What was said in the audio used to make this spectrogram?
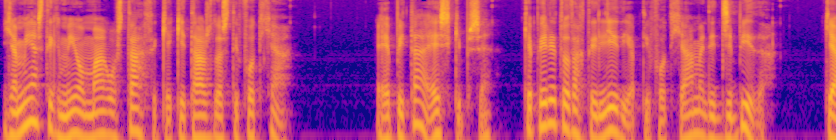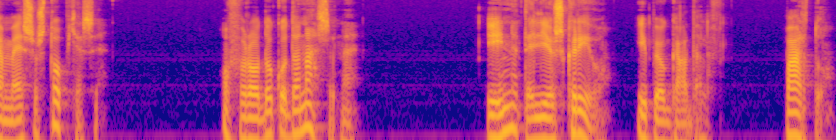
Για μία στιγμή ο μάγος στάθηκε κοιτάζοντας τη φωτιά. Έπειτα έσκυψε και πήρε το δαχτυλίδι από τη φωτιά με την τζιμπίδα και αμέσως το πιασε. Ο Φρόντο κοντανάσανε. «Είναι τελείως κρύο», είπε ο Γκάνταλφ. «Πάρτο».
